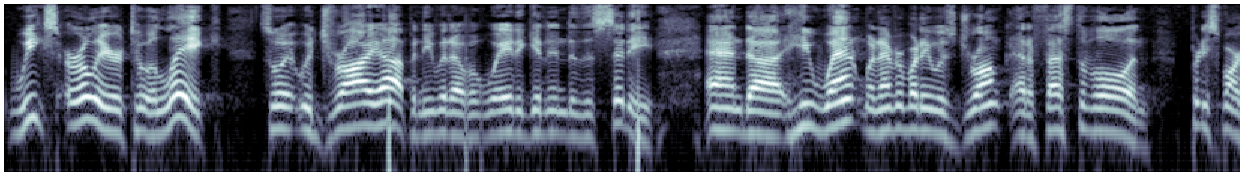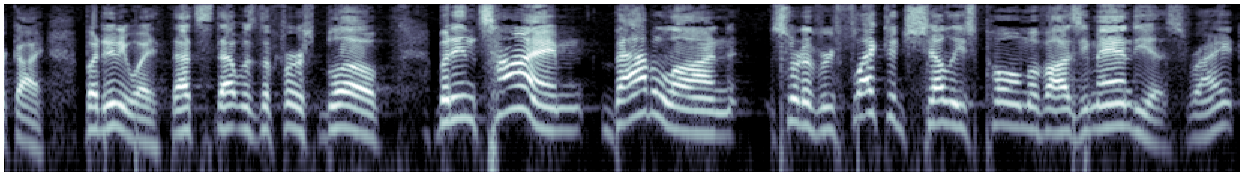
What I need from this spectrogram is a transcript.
weeks earlier to a lake so it would dry up and he would have a way to get into the city. And uh, he went when everybody was drunk at a festival and pretty smart guy. But anyway, that's that was the first blow. But in time, Babylon sort of reflected Shelley's poem of Ozymandias, right?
